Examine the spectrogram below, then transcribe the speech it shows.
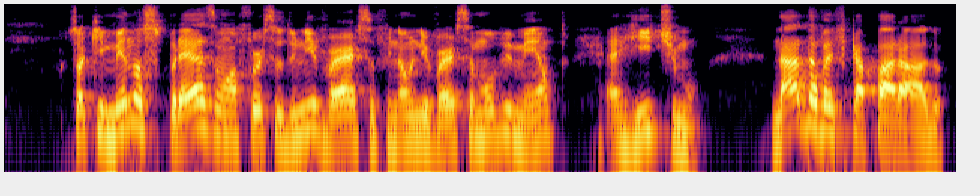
só que menosprezam a força do universo. Afinal, o universo é movimento, é ritmo. Nada vai ficar parado.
